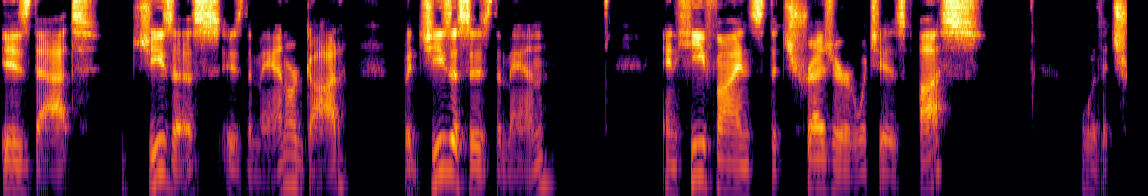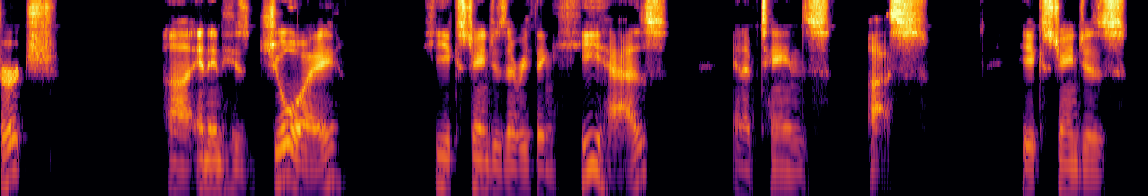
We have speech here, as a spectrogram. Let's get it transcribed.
is that Jesus is the man or God, but Jesus is the man and he finds the treasure, which is us or the church. Uh, and in his joy, he exchanges everything he has and obtains us. He exchanges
